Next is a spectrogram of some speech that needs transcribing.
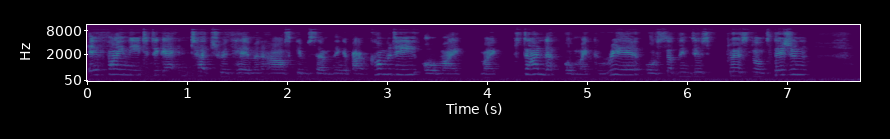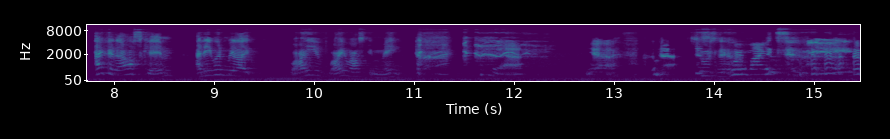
If I needed to get in touch with him and ask him something about comedy or my my stand up or my career or something just personal decision, I could ask him, and he wouldn't be like, "Why are you why are you asking me?" Yeah. Yeah. Just reminds me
